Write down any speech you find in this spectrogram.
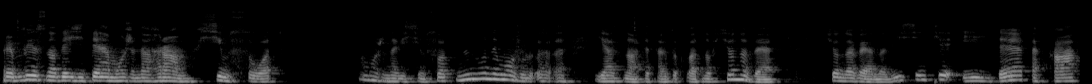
приблизно десь йде, може, на грам 700. Ну, може, на 800. Ну, не можу е, е, я знати так докладно. Все нове, все нове, новісіньке, і йде така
